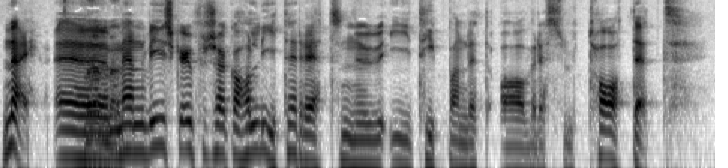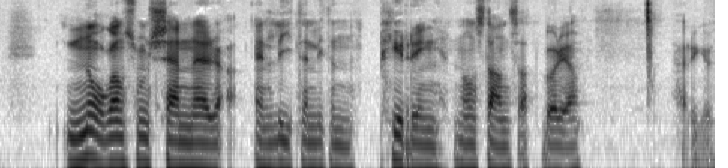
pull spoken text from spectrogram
Nej, eh, Men, men, men. vi ska ju försöka ha lite rätt nu i tippandet av resultatet. Någon som känner en liten, liten pirring någonstans att börja. Herregud.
